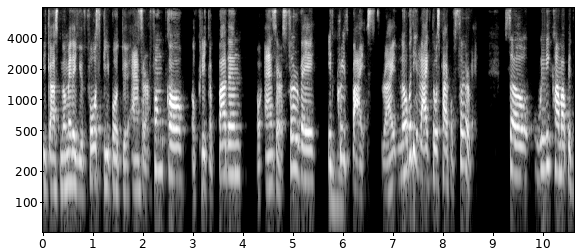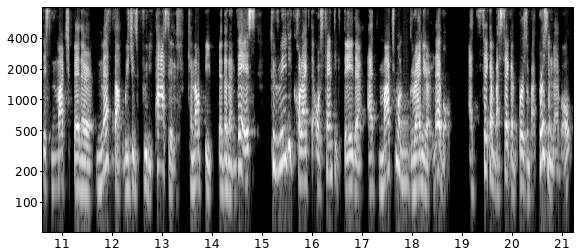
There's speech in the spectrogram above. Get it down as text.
Because no matter you force people to answer a phone call or click a button or answer a survey, it mm-hmm. creates bias, right? Nobody likes those type of survey. So we come up with this much better method, which is fully passive, cannot be better than this, to really collect the authentic data at much more granular level, at second by second, person by person level,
